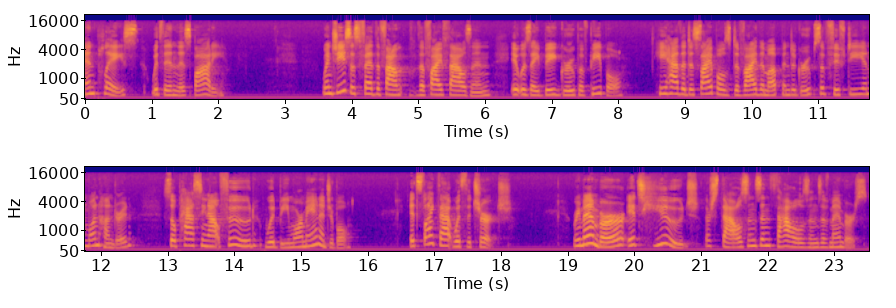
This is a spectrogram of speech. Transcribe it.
and place within this body. When Jesus fed the, the 5,000, it was a big group of people. He had the disciples divide them up into groups of 50 and 100, so passing out food would be more manageable. It's like that with the church. Remember, it's huge. There's thousands and thousands of members.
